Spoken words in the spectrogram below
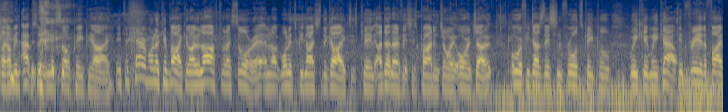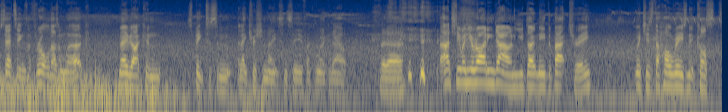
like I've been absolutely missold PPI. It's a terrible looking bike, and I laughed when I saw it, and I wanted to be nice to the guy because it's clearly I don't know if it's his pride and joy or a joke, or if he does this and frauds people week in week out. In three of the five settings, the throttle doesn't work. Maybe I can speak to some electrician mates and see if I can work it out. But uh, actually, when you're riding down, you don't need the battery, which is the whole reason it costs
